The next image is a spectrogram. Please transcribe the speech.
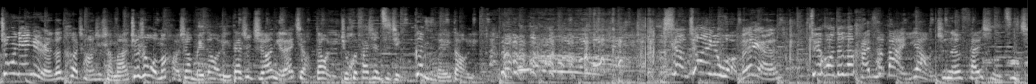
中年女人的特长是什么？就是我们好像没道理，但是只要你来讲道理，就会发现自己更没道理。只能反省自己。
